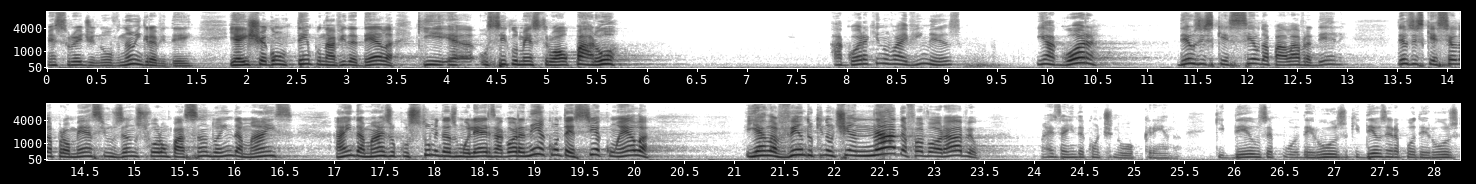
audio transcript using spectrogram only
Menstruei de novo, não engravidei. E aí chegou um tempo na vida dela que eh, o ciclo menstrual parou. Agora que não vai vir mesmo. E agora? Deus esqueceu da palavra dele. Deus esqueceu da promessa e os anos foram passando ainda mais. Ainda mais o costume das mulheres agora nem acontecia com ela. E ela vendo que não tinha nada favorável, mas ainda continuou crendo que Deus é poderoso, que Deus era poderoso.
